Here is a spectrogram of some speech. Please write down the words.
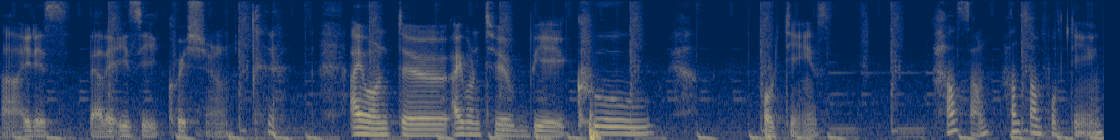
Uh, it is very easy question. I want to I want to be cool 14s handsome handsome 14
